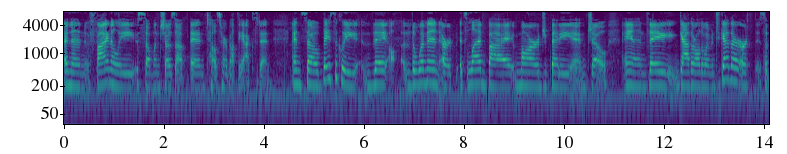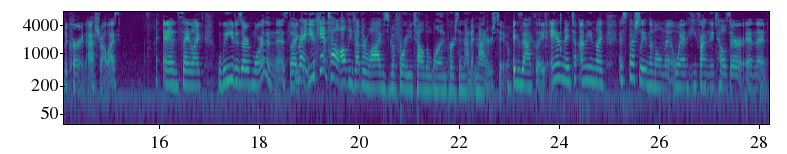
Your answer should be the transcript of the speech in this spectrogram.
and then finally, someone shows up and tells her about the accident. And so basically, they the women are it's led by Marge, Betty, and Jo, and they gather all the women together, or so the current astronaut wives, and say like, we deserve more than this. Like, Right. You can't tell all these other wives before you tell the one person that it matters to. Exactly. And they, t- I mean, like, especially in the moment when he finally tells her, and then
